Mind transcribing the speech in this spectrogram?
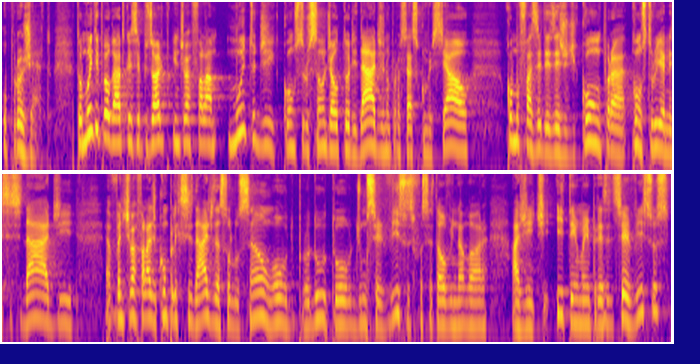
o projeto. Estou muito empolgado com esse episódio porque a gente vai falar muito de construção de autoridade no processo comercial, como fazer desejo de compra, construir a necessidade, a gente vai falar de complexidade da solução, ou do produto, ou de um serviço, se você está ouvindo agora a gente e tem uma empresa de serviços.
